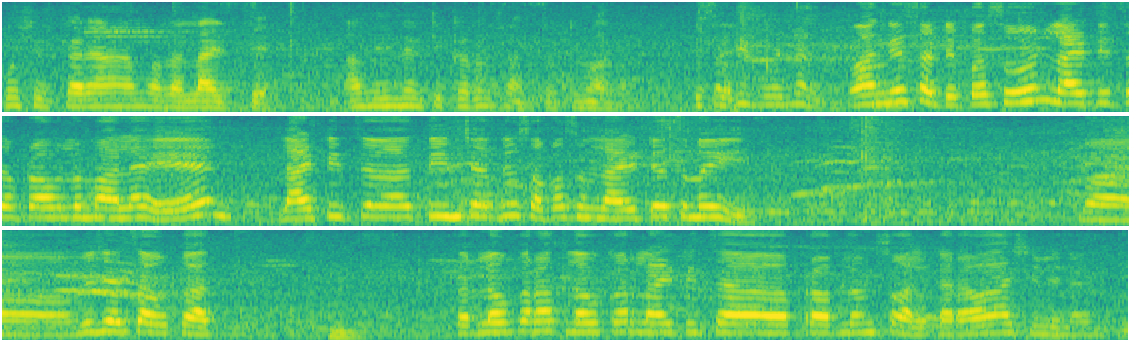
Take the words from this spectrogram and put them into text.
कोशिश करा आम्हाला लाईटचे आम्ही विनंती करून सांगतो तुम्हाला. वांगेसाठीपासून लाईटीचा प्रॉब्लेम आला आहे लाईटीचं तीन चार दिवसापासून लाईटच नाही. विजय चौकात. तर लवकरात लवकर लाईटीचा प्रॉब्लेम सॉल्व करावा अशी विनंती.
